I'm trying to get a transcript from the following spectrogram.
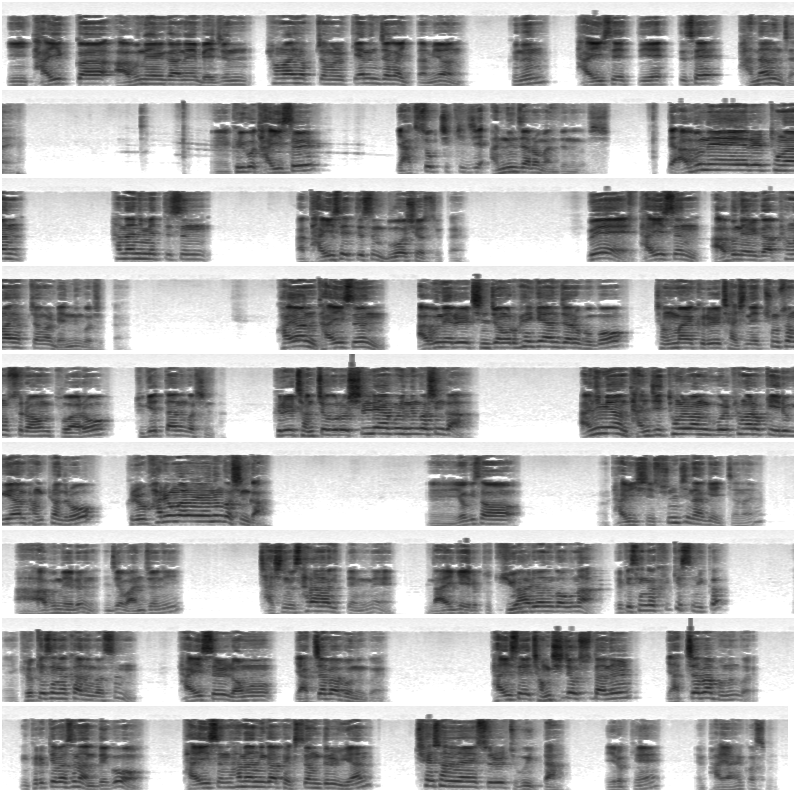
이 다윗과 아브넬 간에 맺은 평화협정을 깨는 자가 있다면 그는 다윗의 뜻에 반하는 자예요. 예, 그리고 다윗을 약속 지키지 않는 자로 만드는 것이죠. 아브넬을 통한 하나님의 뜻은 아, 다윗의 뜻은 무엇이었을까요? 왜 다윗은 아브넬과 평화 협정을 맺는 것일까요? 과연 다윗은 아브넬을 진정으로 회개한 자로 보고 정말 그를 자신의 충성스러운 부하로 두겠다는 것인가? 그를 전적으로 신뢰하고 있는 것인가? 아니면 단지 통일왕국을 평화롭게 이루기 위한 방편으로 그를 활용하려는 것인가? 예, 여기서 다윗이 순진하게 있잖아요. 아, 아브넬은 이제 완전히 자신을 사랑하기 때문에 나에게 이렇게 귀하려는 거구나. 이렇게 생각했겠습니까? 예, 그렇게 생각하는 것은 다윗을 너무 얕잡아 보는 거예요. 다윗의 정치적 수단을 얕잡아 보는 거예요. 그렇게 봐서는 안 되고 다윗은 하나님과 백성들을 위한 최선의 수를 두고 있다. 이렇게 봐야 할 것입니다.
